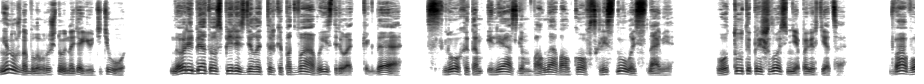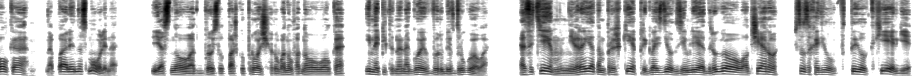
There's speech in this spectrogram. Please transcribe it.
Не нужно было вручную натягивать тетиву. Но ребята успели сделать только по два выстрела, когда с грохотом и лязгом волна волков схлестнулась с нами. Вот тут и пришлось мне повертеться. Два волка напали на Смолина. Я снова отбросил Пашку прочь, рубанув одного волка и напитанной ногой вырубив другого. А затем в невероятном прыжке пригвоздил к земле другого волчару, что заходил в тыл к Хельге,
